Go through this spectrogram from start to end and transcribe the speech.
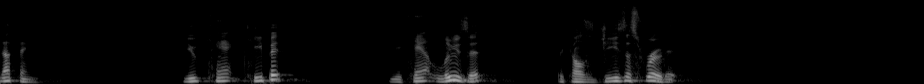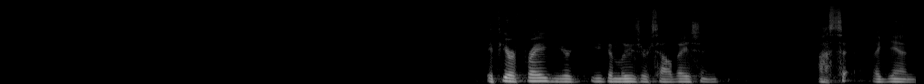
Nothing. You can't keep it, you can't lose it, because Jesus wrote it. If you're afraid you're, you can lose your salvation, I say, again,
